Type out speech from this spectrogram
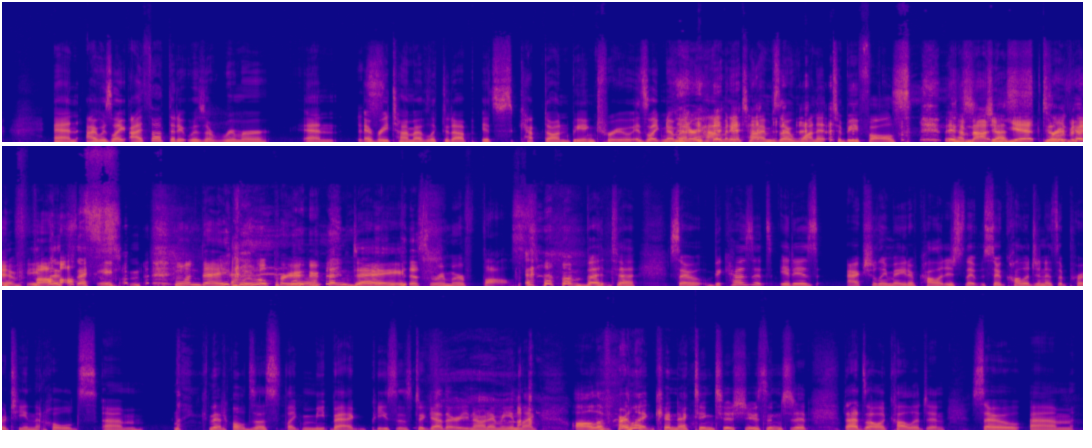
And I was like, I thought that it was a rumor, and It's- every time I've looked it up, it's kept on being true. It's like no matter how many times I want it to be false, They have not just yet proven it be false. One day we will prove One day. this rumor false. but uh, so because it's it is actually made of collagen. So collagen is a protein that holds um like that holds us like meat bag pieces together. You know what I mean? Like all of our like connecting tissues and shit. That's all collagen. So um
